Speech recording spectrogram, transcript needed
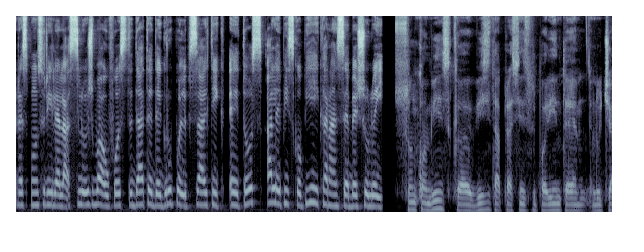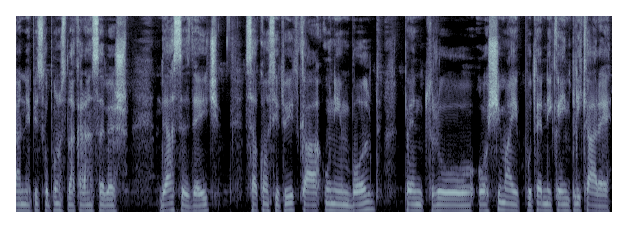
Răspunsurile la slujbă au fost date de grupul psaltic Etos al Episcopiei Caransebeșului. Sunt convins că vizita preasfințitului Părinte Lucian, episcopul la Caransebeș, de astăzi de aici, s-a constituit ca un imbold pentru o și mai puternică implicare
